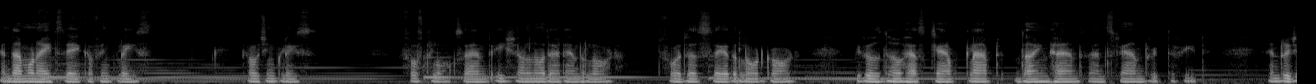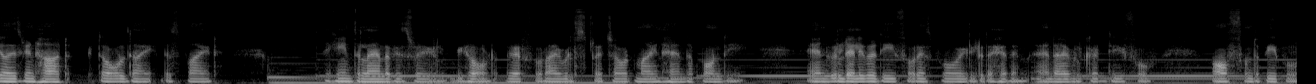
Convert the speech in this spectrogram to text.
and Ammonites a coughing place, couching place for flocks, and ye shall know that I am the Lord. For thus saith the Lord God, because thou hast clapped thine hands and stamped with the feet, and rejoiced in heart with all thy despite against the land of Israel. Behold, therefore I will stretch out mine hand upon thee, and will deliver thee for a spoil to the heathen, and I will cut thee off from the people,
